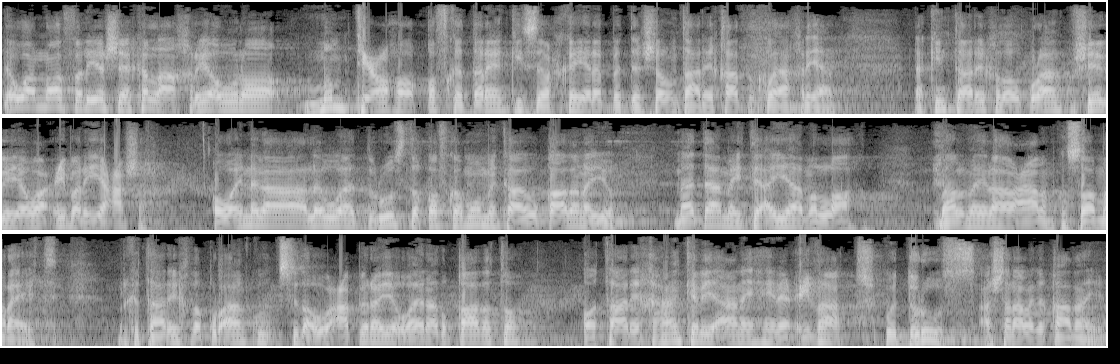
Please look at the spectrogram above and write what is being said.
Dee waa noofal iyo sheeko la akhriyo uunoo mumticahoo qofka dareenkiisa wax ka yara bedasho un taariikhaad dadku ay akhriyaan. Laakiin taariikhda uu qur'aanku sheegaya waa cibar iyo cashar oo innagaa le duruusta qofka muuminka uu qaadanayo maadaamay tay ayaam allah. Maalmo ilaah oo caalamka soo maray marka taariikhda qur'aanku sida uu cabirayo waa inaad u qaadato oo taariikh ahaan kaliya aanay hayna cidaad wa duruus casharaha laga qaadanayo.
